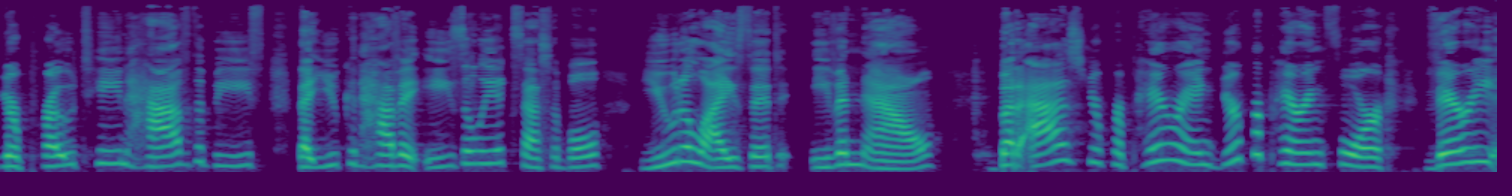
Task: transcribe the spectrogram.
your protein, have the beef, that you can have it easily accessible, utilize it even now. But as you're preparing, you're preparing for very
